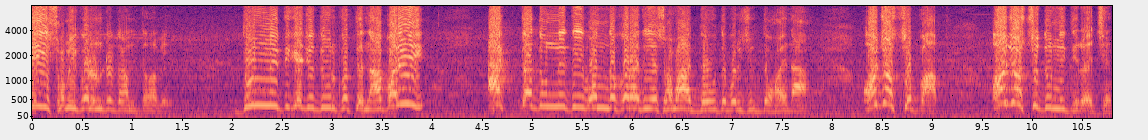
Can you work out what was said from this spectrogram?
এই সমীকরণটা টানতে হবে। দুর্নীতিকে যদি দূর করতে না পারি, একটা দুর্নীতি বন্ধ করা দিয়ে সমাজ ধৌতে পরিশুদ্ধ হয় না। অজস্র পাপ, অজস্র দুর্নীতি রয়েছে।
